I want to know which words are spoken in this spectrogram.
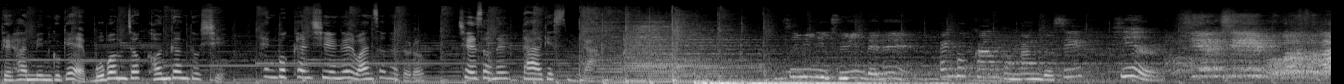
대한민국의 모범적 건강 도시 행복한 시흥을 완성하도록 최선을 다하겠습니다. 시민이 주인 되는 행복한 건강도시 시흥 시흥시 보건소가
